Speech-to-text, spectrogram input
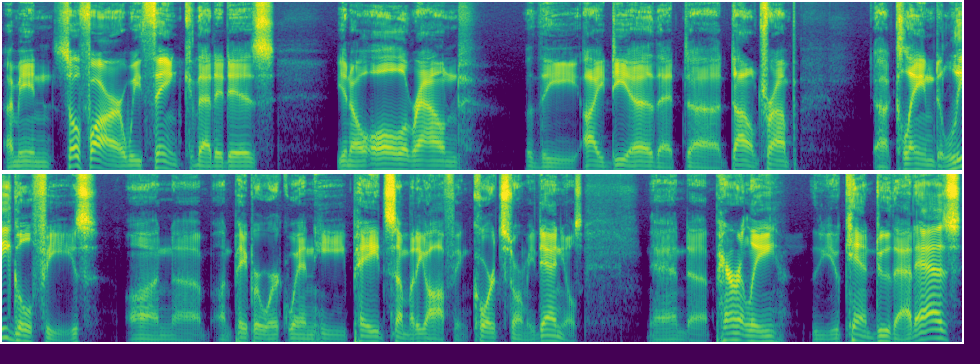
I mean, so far, we think that it is, you know, all around the idea that uh, Donald Trump uh, claimed legal fees on uh, on paperwork when he paid somebody off in court, Stormy Daniels, and uh, apparently you can't do that as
